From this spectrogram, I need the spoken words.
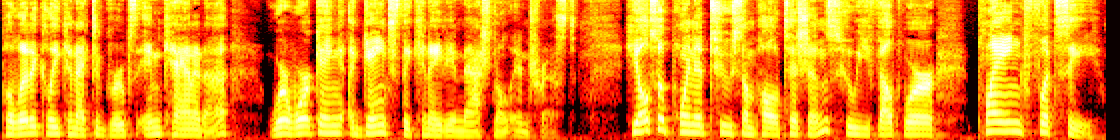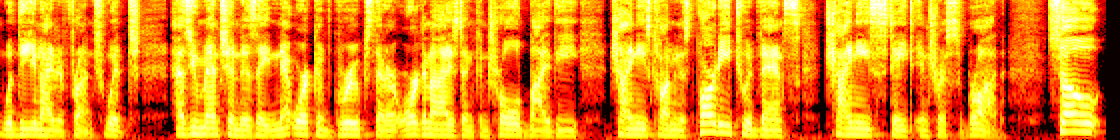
politically connected groups in Canada were working against the Canadian national interest. He also pointed to some politicians who he felt were playing footsie with the United Front, which as you mentioned, is a network of groups that are organized and controlled by the Chinese Communist Party to advance Chinese state interests abroad. So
